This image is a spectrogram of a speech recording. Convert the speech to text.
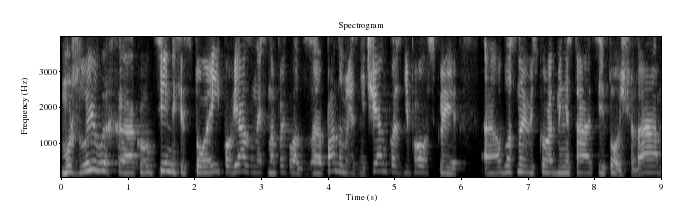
можливих е, корупційних історій, пов'язаних, наприклад, з паном Різніченко з Дніпровської е, обласної військової адміністрації, тощо да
